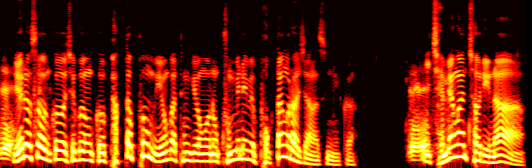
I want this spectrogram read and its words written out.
예. 예를 들어서 그 지금 그 박덕흠 의원 같은 경우는 국민의힘에 복당을 하지 않았습니까? 네. 이 제명한 처리나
